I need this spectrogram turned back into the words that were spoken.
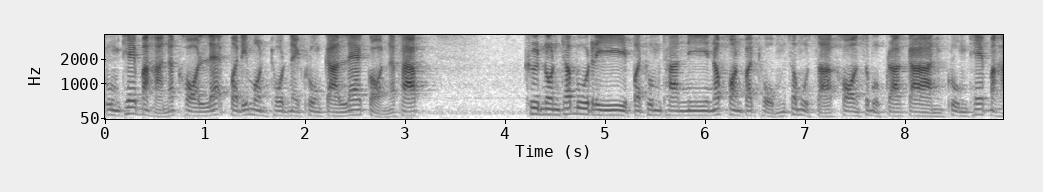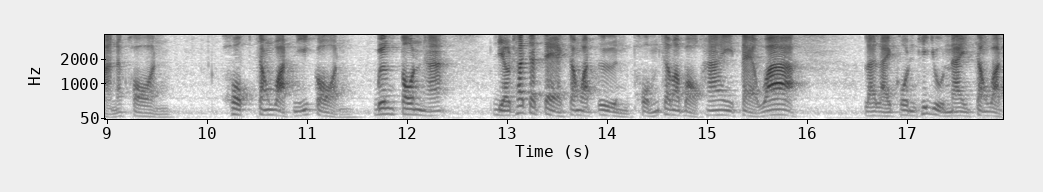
กรุงเทพมหานคร และปริมณฑลในโครงการแรกก่อนนะครับ คือนนทบุรี ปทุมธานี นครปฐม สมุทรสาคร สมุทรปราการ กรุงเทพมหานคร 6 จังหวัดนี้ก่อน เบื้องต้นฮะ เดี๋ยวถ้าจะแจกจังหวัดอื่น ผมจะมาบอกให้ แต่ว่าหลาย ๆ คนที่อยู่ในจังหวัด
